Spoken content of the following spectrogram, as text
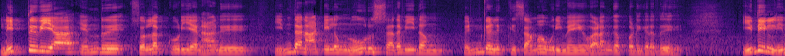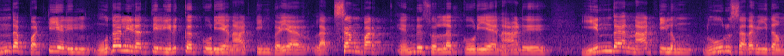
லித்துவியா என்று சொல்லக்கூடிய நாடு. இந்த நாட்டிலும் நூறு சதவீதம் பெண்களுக்கு சம உரிமை வழங்கப்படுகிறது. இதில் இந்த பட்டியலில் முதலிடத்தில் இருக்கக்கூடிய நாட்டின் பெயர் லக்சம்பர்க் என்று சொல்லக்கூடிய நாடு இந்த நாட்டிலும் நூறு சதவீதம்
